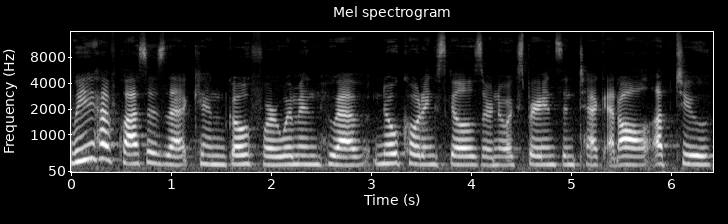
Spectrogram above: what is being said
We have classes that can go for women who have no coding skills or no experience in tech at all, up to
